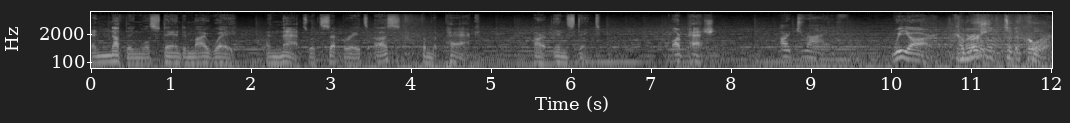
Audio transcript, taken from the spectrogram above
And nothing will stand in my way. And that's what separates us from the pack our instinct, our passion, our drive. We are commercial to the core.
